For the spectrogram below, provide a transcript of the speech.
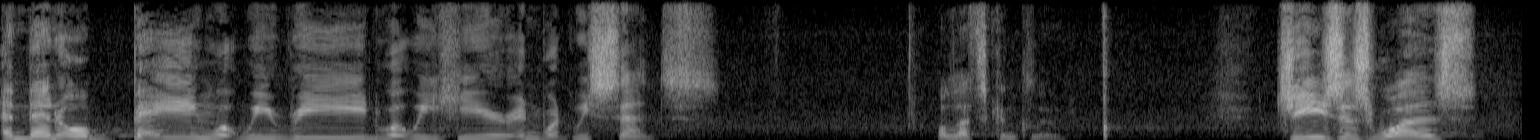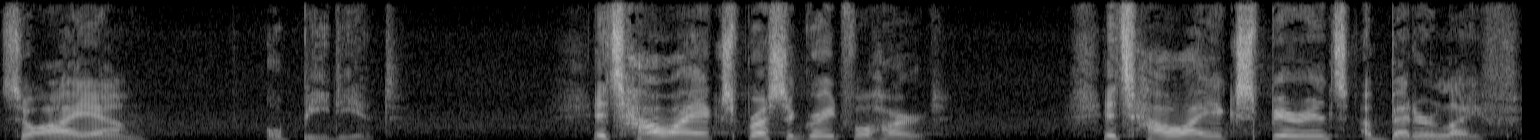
and then obeying what we read, what we hear, and what we sense. Well, let's conclude. Jesus was, so I am, obedient. It's how I express a grateful heart. It's how I experience a better life.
